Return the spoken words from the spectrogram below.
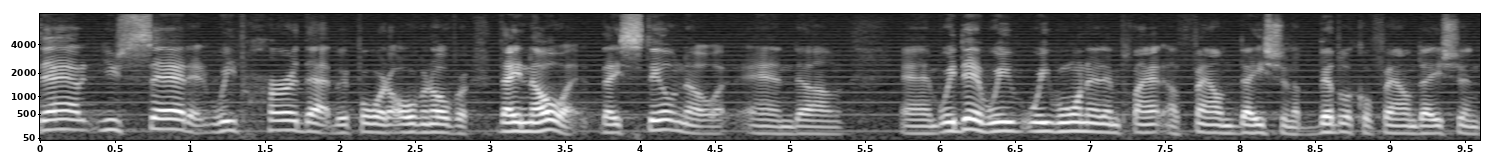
Dad, you said it. We've heard that before over and over. They know it. They still know it. And um, and we did. We we wanted to implant a foundation, a biblical foundation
